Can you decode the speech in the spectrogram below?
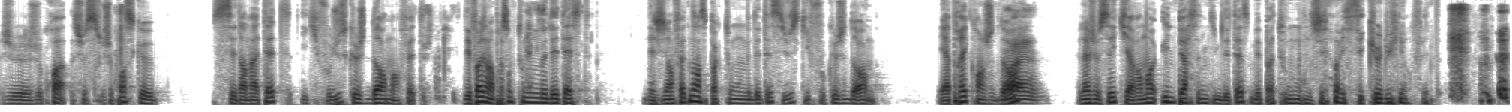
je, je crois, je, je, pense que c'est dans ma tête et qu'il faut juste que je dorme en fait. Des fois, j'ai l'impression que tout le monde me déteste. Mais je dis en fait, non, c'est pas que tout le monde me déteste, c'est juste qu'il faut que je dorme. Et après, quand je dors, là, je sais qu'il y a vraiment une personne qui me déteste, mais pas tout le monde. c'est que lui en fait.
